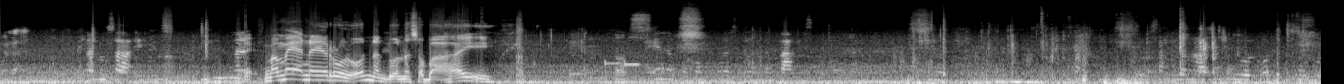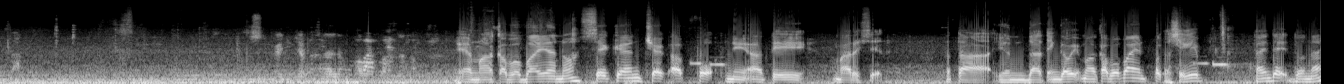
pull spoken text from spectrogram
Wala. Ano sa inyo? Eh, mamaya na yung roll-on, nandun na sa bahay. eh. Ayan ang pagpapunas ko ng pangis ko. Sa akin lang nga yung lulot. May bulsa. Ayan mga kababayan, no? Second check-up po ni Ate Maricel. At ah, yun dating gawin mga kababayan. Pag, sige, ay hindi, doon na.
